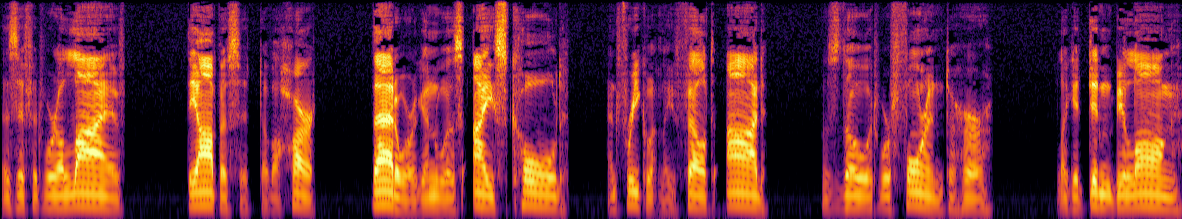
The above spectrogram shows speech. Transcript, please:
as if it were alive, the opposite of a heart. That organ was ice cold and frequently felt odd, as though it were foreign to her, like it didn't belong.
